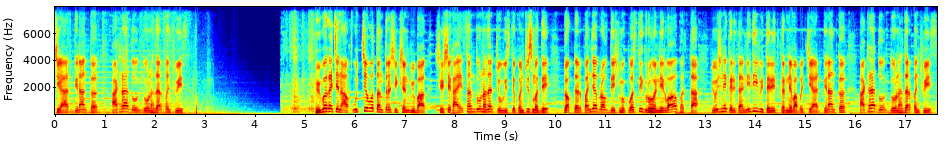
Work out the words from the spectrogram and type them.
जी आर दिनांक अठरा दोन दोन हजार पंचवीस. विभागाचे नाव उच्च व तंत्र शिक्षण विभाग शीर्षक आहे. सन दोन हजार चोवीस ते पंचवीसमध्ये डॉक्टर पंजाबराव देशमुख वसतिगृह निर्वाह भत्ता योजनेकरिता निधी वितरित करण्याबाबत जी आर दिनांक अठरा दोन दोन हजार पंचवीस.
